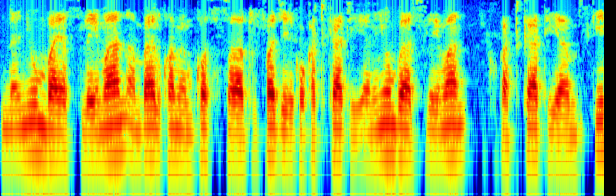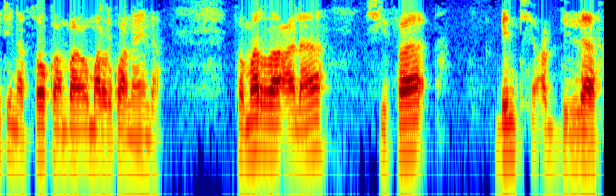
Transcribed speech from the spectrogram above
na nyumba ya Suleiman ambaye alikuwa amemkosa salatul fajr iko katikati, yani nyumba ya Suleiman iko katikati ya msikiti na soko ambayo Umar alikuwa anaenda. Famarra ala shifa binti Abdullah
